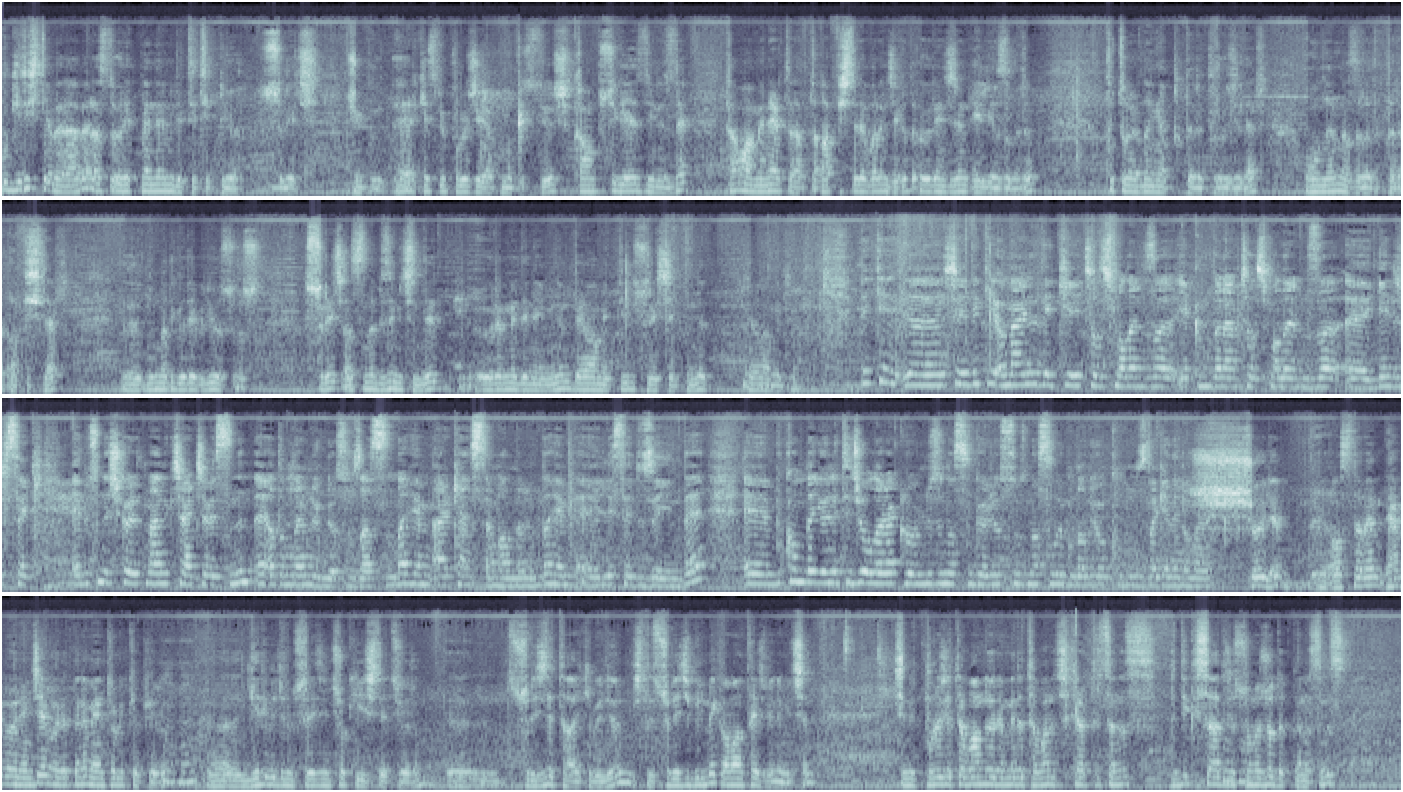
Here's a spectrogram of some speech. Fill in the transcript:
bu girişle beraber aslında öğretmenlerimi de tetikliyor süreç. Çünkü herkes bir proje yapmak istiyor. Şu kampüsü gezdiğinizde tamamen her tarafta afişlere varınca kadar öğrencilerin el yazıları, kutulardan yaptıkları projeler, onların hazırladıkları afişler e, bunları görebiliyorsunuz. Süreç aslında bizim için de öğrenme deneyiminin devam ettiği bir süreç şeklinde devam ediyor. Peki e, şeydeki Ömerli'deki çalışmalarınıza, yakın dönem çalışmalarınıza e, gelirsek e, bütün eşik öğretmenlik çerçevesinin e, adımlarını uyguluyorsunuz aslında. Hem erken sistem anlamında hem e, lise düzeyinde. E, bu konuda yönetici olarak rolünüzü nasıl görüyorsunuz? Nasıl uygulanıyor okulunuzda genel olarak? Şöyle, aslında ben hem öğrenci hem öğretmene mentorluk yapıyorum. E, Geri bildirim sürecini çok iyi işletiyorum. E, Süreci de takip ediyorum. İşte süreci bilmek avantaj benim için. Şimdi proje tabanlı öğrenmede tavanı çıkartırsanız dedik ki sadece sonuca odaklanırsınız.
